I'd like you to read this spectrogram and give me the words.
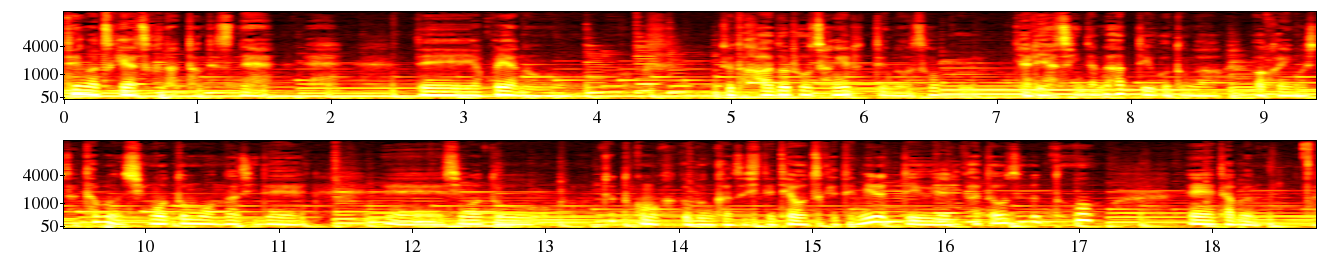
点がつけやすくなったんですね。でやっぱりあのちょっとハードルを下げるっていうのはすごくやりやすいんだなっていうことが分かりました多分仕事も同じで、えー、仕事をちょっと細かく分割して手をつけてみるっていうやり方をするとえー、多分、あ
